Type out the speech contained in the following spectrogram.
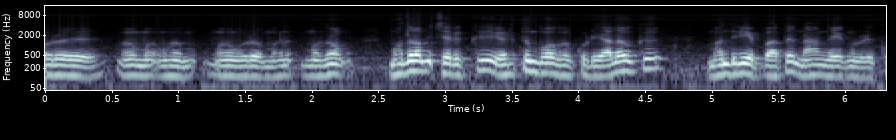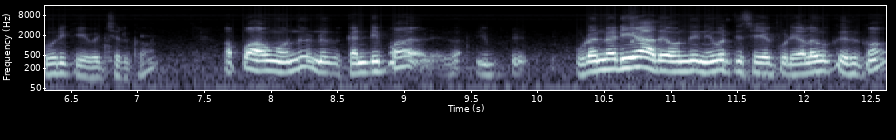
ஒரு ஒரு முத முதலமைச்சருக்கு எடுத்தும் போகக்கூடிய அளவுக்கு மந்திரியை பார்த்து நாங்கள் எங்களுடைய கோரிக்கையை வச்சுருக்கோம். அப்போ அவங்க வந்து கண்டிப்பாக உடனடியாக அதை வந்து நிவர்த்தி செய்யக்கூடிய அளவுக்கு இருக்கும்.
